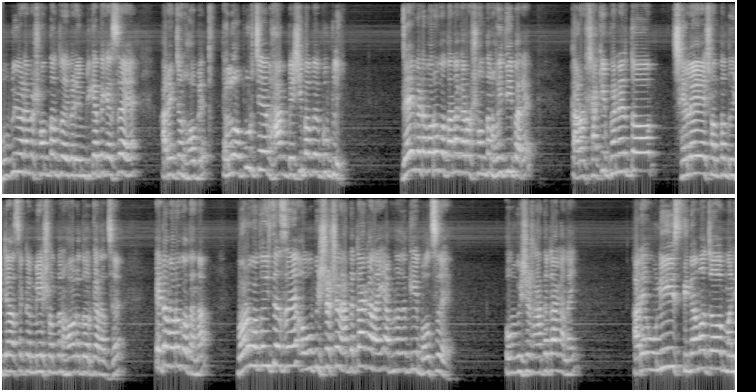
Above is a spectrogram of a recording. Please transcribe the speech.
বুবলি ম্যাডামের সন্তান তো এবার আমেরিকাতে গেছে, আরেকজন হবে। তাহলে অপুর চেয়ে ভাগ বেশি পাবে বুবলি। যাই হোক, এটা বড় কথা না, কারণ সন্তান হইতেই পারে। কারণ সাকিব খানের তো ছেলে, সন্তান দুইটা আছে, একটা মেয়ে, সন্তান হওয়ার দরকার আছে। এটা বড় কথা না। বড় কথা হইতেছে অপু বিশ্বাসের হাতে টাকা নাই, আপনাদের কি বলছে? অপু বিশ্বাসের হাতে টাকা নাই। আরে উনি সিনেমা যত মানে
